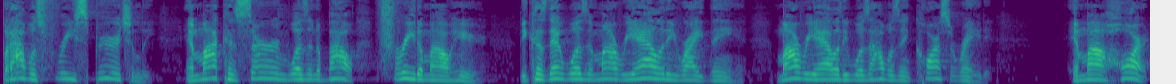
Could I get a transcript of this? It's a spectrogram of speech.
but I was free spiritually. And my concern wasn't about freedom out here because that wasn't my reality right then. My reality was I was incarcerated. And my heart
